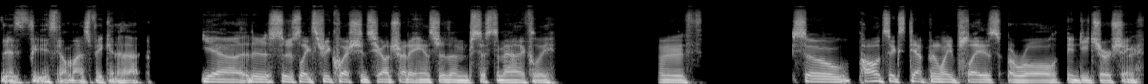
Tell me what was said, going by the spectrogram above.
if, if you don't mind speaking to that. Yeah, there's there's like three questions here. I'll try to answer them systematically. Um, so politics definitely plays a role in dechurching.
